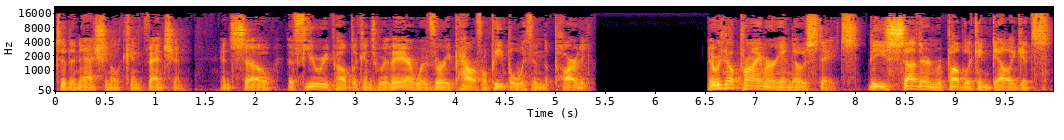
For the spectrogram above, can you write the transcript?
to the National Convention. And so the few Republicans were there were very powerful people within the party. There was no primary in those states. These Southern Republican delegates,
